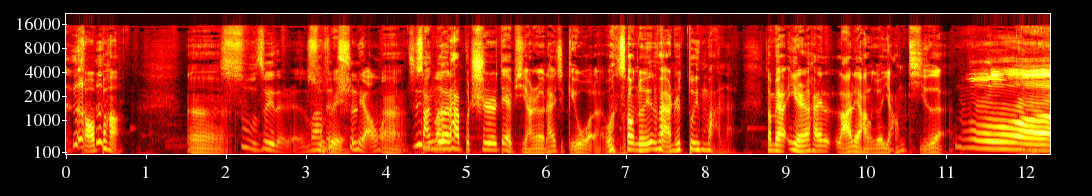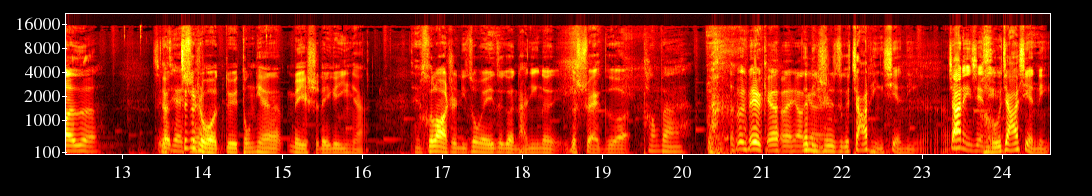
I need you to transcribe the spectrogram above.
超棒。嗯 宿醉的人，宿醉吃两碗嗯，，三哥他不吃带皮羊肉，他一起给我了。我操，那天晚上是堆满了，他们俩一人还拿两个羊蹄子。哇塞，这个这个是我对冬天美食的一个印象。何老师，你作为这个南京的一个帅哥，汤饭，没有开玩笑，那你是这个家庭限定的，家庭限定侯家限定。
